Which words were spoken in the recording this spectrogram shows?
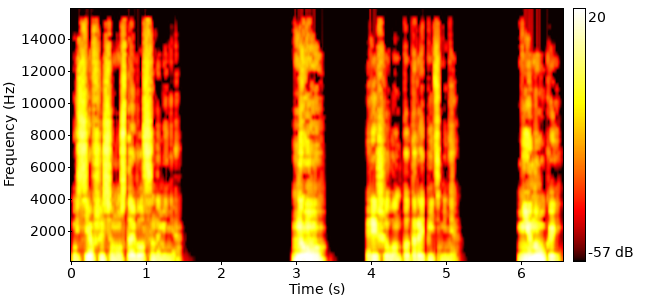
Усевшись, он уставился на меня. «Ну?» — решил он поторопить меня. «Не нукай.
